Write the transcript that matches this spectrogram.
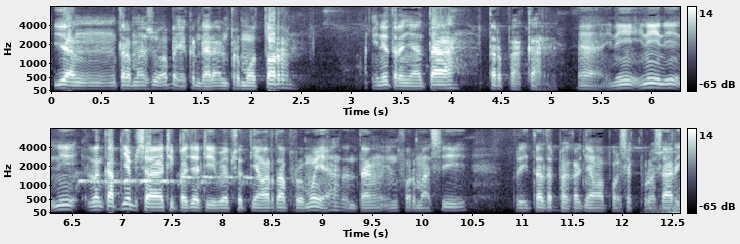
yang termasuk apa ya kendaraan bermotor ini ternyata terbakar. Nah, ini ini ini, ini lengkapnya bisa dibaca di websitenya Warta Bromo ya tentang informasi berita terbakarnya Mapolsek Purwosari.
